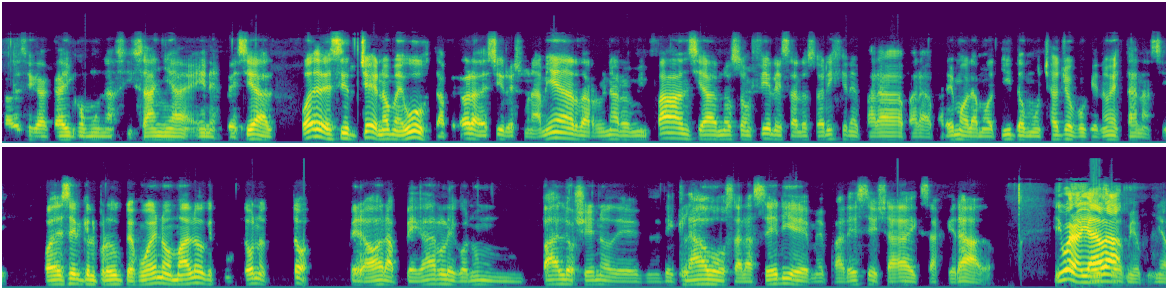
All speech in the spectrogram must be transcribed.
Parece que acá hay como una cizaña en especial. Puedes decir, che, no me gusta, pero ahora decir es una mierda, arruinaron mi infancia, no son fieles a los orígenes, para, para, paremos la motito, muchachos, porque no es tan así. Puede decir que el producto es bueno o malo, que te gustó o no te gustó, pero ahora pegarle con un palo lleno de, de clavos a la serie me parece ya exagerado. Y bueno, y ahora, es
